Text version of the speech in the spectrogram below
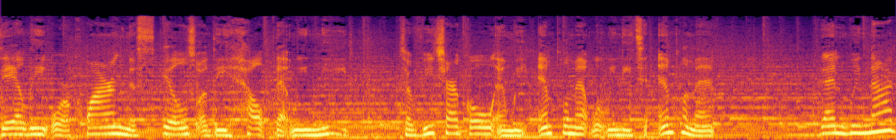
daily or acquiring the skills or the help that we need to reach our goal and we implement what we need to implement, then we not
